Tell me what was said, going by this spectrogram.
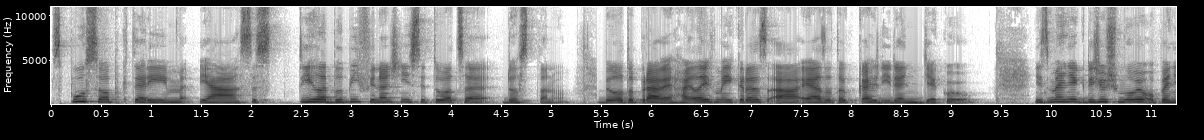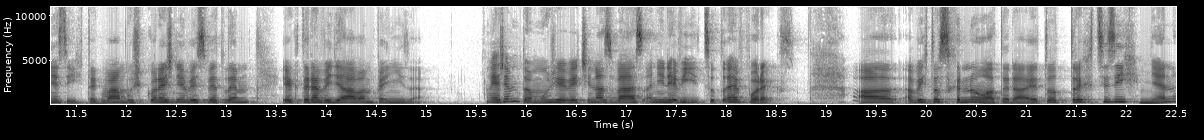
způsob, kterým já se z téhle blbý finanční situace dostanu. Bylo to právě High Life Makers a já za to každý den děkuju. Nicméně, když už mluvím o penězích, tak vám už konečně vysvětlím, jak teda vydělávám peníze. Věřím tomu, že většina z vás ani neví, co to je Forex. A abych to schrnula teda, je to trh cizích měn,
